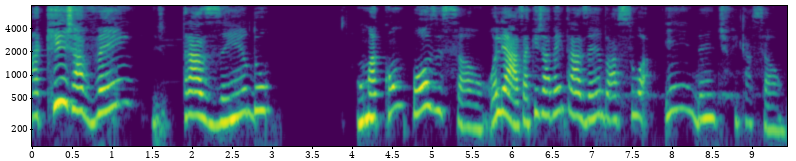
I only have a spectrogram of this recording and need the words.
Aqui já vem trazendo uma composição. Aliás, aqui já vem trazendo a sua identificação.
